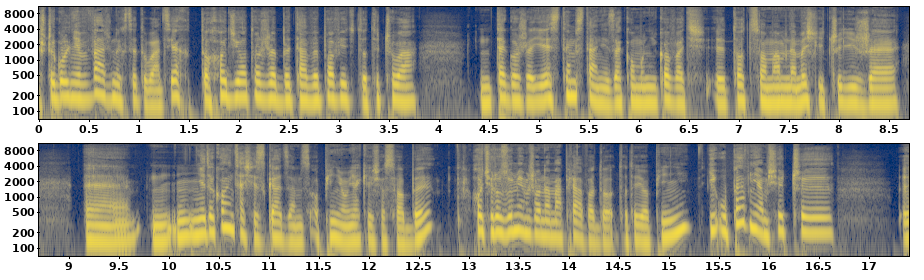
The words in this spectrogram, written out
szczególnie w ważnych sytuacjach, to chodzi o to, żeby ta wypowiedź dotyczyła tego, że jestem w stanie zakomunikować y, to, co mam na myśli, czyli że e, nie do końca się zgadzam z opinią jakiejś osoby, choć rozumiem, że ona ma prawo do, do tej opinii i upewniam się, czy, y,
